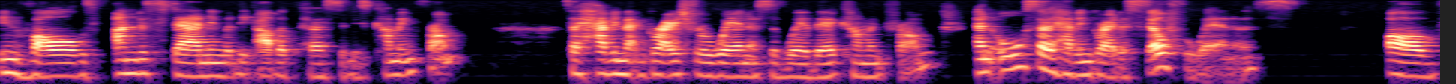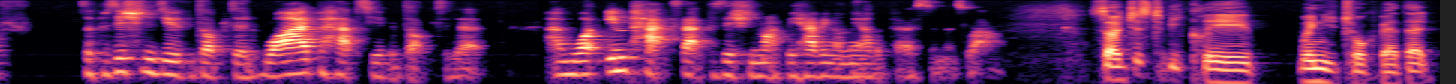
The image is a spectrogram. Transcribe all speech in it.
involves understanding where the other person is coming from. So having that greater awareness of where they're coming from and also having greater self-awareness of the positions you've adopted why perhaps you've adopted it and what impact that position might be having on the other person as well. So, just to be clear, when you talk about that,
